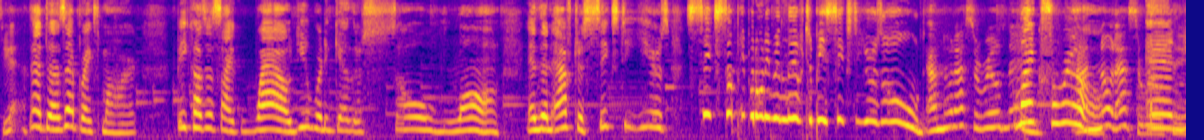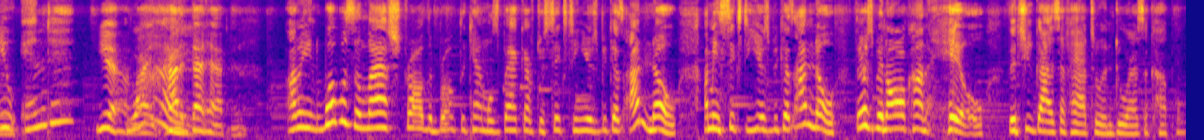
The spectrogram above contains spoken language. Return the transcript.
Yeah, That does. That breaks my heart. Because it's like, wow, you were together so long. And then after 60 years, six, some people don't even live to be 60 years old. I know that's a real thing. Like, for real. I know that's a real And thing. you end it? yeah, like Why? how did that happen? I mean, what was the last straw that broke the camel's back after 16 years? Because I know, I mean, 60 years, because I know there's been all kind of hell that you guys have had to endure as a couple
